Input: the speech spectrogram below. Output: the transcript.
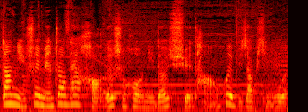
当你睡眠状态好的时候，你的血糖会比较平稳。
